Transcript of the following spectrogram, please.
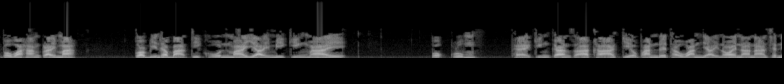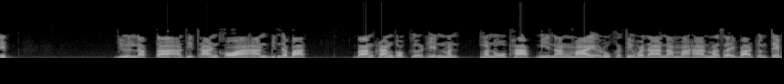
เพราะว่าห่างไกลมาก ก็บินทบาทที่โคนไม้ใหญ่มีกิ่งไม้ ปกคลุม แผ่กิ่งก้านสาขาเกี่ยวพันด้วยเถาวันใหญ่น้อยนานาชนิด ยืนหลับตาอธิษฐานขออาหารบินทบาทบางครั้งก็เกิดเห็นมันมโนภาพมีนางไม้รุกเทวดานำอาหารมาใส่บาตรจนเต็ม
